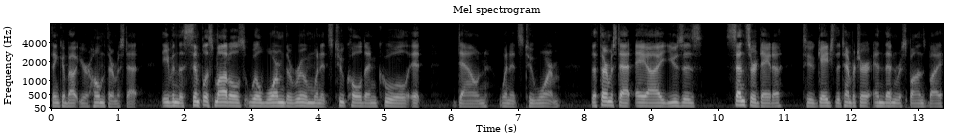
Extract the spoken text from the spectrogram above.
Think about your home thermostat. Even the simplest models will warm the room when it's too cold and cool it down when it's too warm. The thermostat AI uses sensor data to gauge the temperature and then responds by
